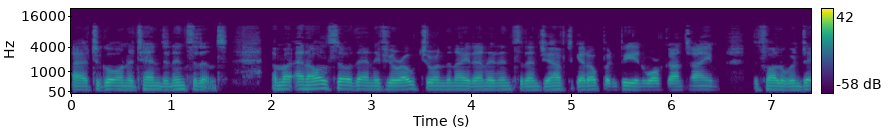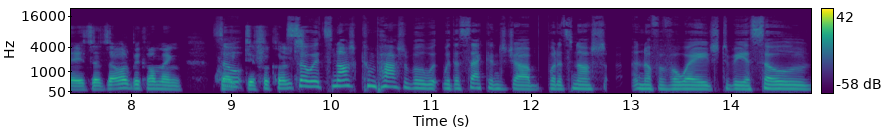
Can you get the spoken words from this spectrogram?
uh, to go and attend an incident. Um, and also, then if you're out during the night and an incident, you have to get up and be in work on time the following day. So it's all becoming quite so, difficult. So it's not compatible with, with a second job, but it's not enough of a wage to be a sole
